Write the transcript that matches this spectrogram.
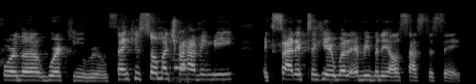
for the working room. Thank you so much for having me. Excited to hear what everybody else has to say.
